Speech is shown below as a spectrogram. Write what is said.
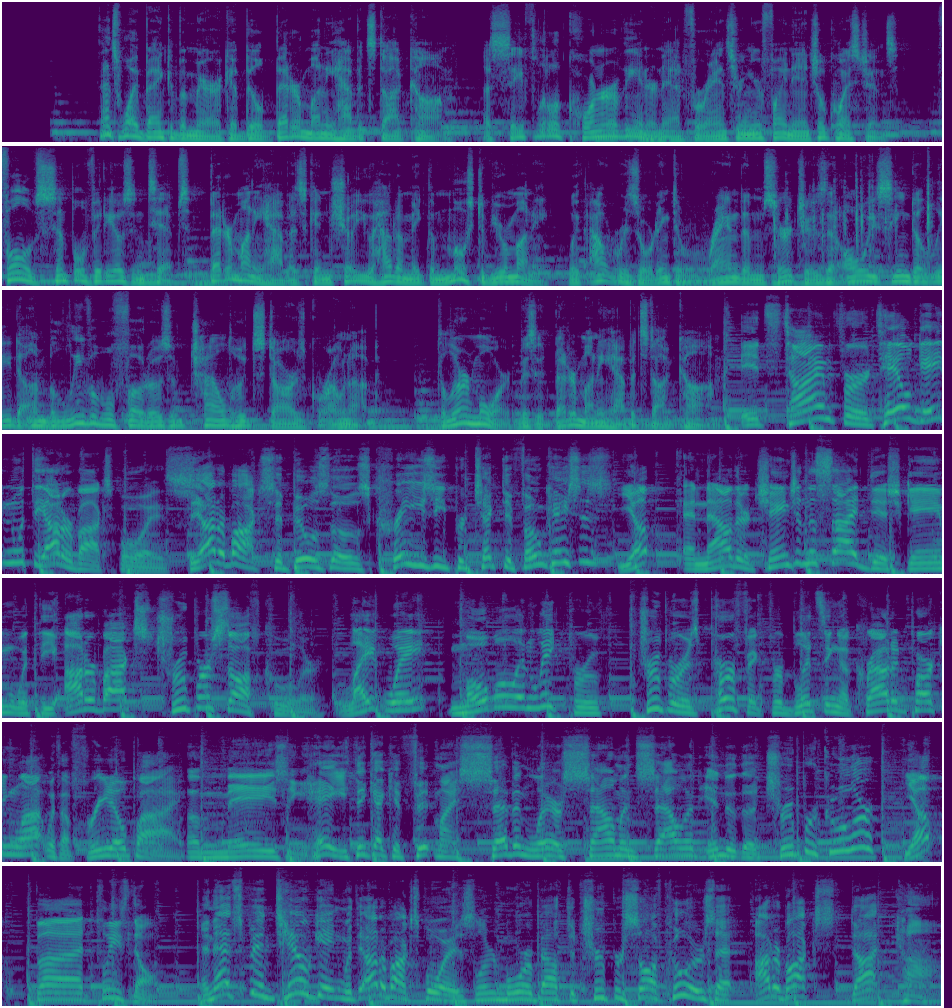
That's why Bank of America built BetterMoneyHabits.com, a safe little corner of the internet for answering your financial questions. Full of simple videos and tips, Better Money Habits can show you how to make the most of your money without resorting to random searches that always seem to lead to unbelievable photos of childhood stars grown up. To learn more, visit BetterMoneyHabits.com. It's time for tailgating with the OtterBox boys. The OtterBox that builds those crazy protective phone cases? Yup, and now they're changing the side dish game with the OtterBox Trooper Soft Cooler. Lightweight, mobile, and leak proof, Trooper is perfect for blitzing a crowded parking lot with a Frito pie. Amazing. Hey, you think I could fit my seven layer salmon salad into the Trooper cooler? Yup, but please don't. And that's been tailgating with the OtterBox boys. Learn more about the Trooper soft coolers at OtterBox.com.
